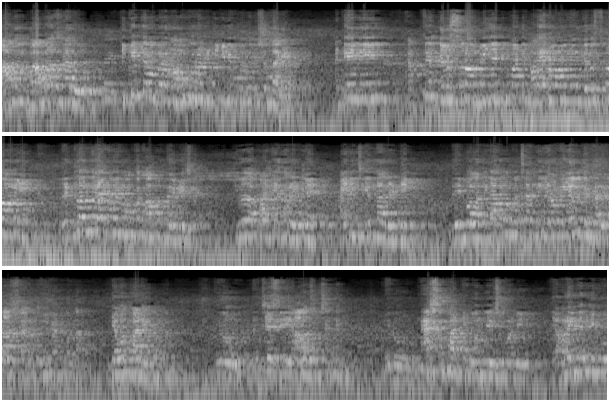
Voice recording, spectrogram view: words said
బాబు బాబురాజు గారు టికెట్ ఇవ్వకుండా నమ్ముకున్న టికెట్ ఇవ్వకపోతే విషయం దాగే అంటే ఏంటి? కరెక్ట్గా గెలుస్తున్నాం బీజేపీ పార్టీ బలహీన గెలుస్తున్నామని రెడ్లందరూ ఏకమై మొత్తం కాపులు తెలియజేశారు ఈరోజు ఆ పార్టీ అందరూ రెడ్లే పైనుంచి కింద రెడ్డి. రేపు వాళ్ళ అధికారంలోకి వచ్చారంటే ఇరవై ఏళ్ళు తింటారు ఈ రాష్ట్రాన్ని తుని పెట్టకుండా ఇంకెవరు రానివ్వకుండా మీరు దయచేసి ఆలోచించండి. మీరు నేషనల్ పార్టీ ఓన్ చేసుకోండి. ఎవరైతే మీకు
